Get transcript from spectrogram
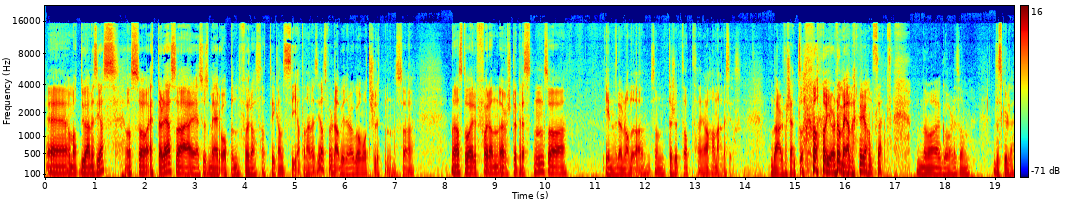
eh, om at du er Messias. Og så etter det så er Jesus mer åpen for at de kan si at han er Messias, for da begynner det å gå mot slutten. Så når han står foran øverste presten, så innrømmer han det da som til slutt at ja, han er Messias. Da er det for sent å, gjøre noe med det uansett. Nå går det som det skulle.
